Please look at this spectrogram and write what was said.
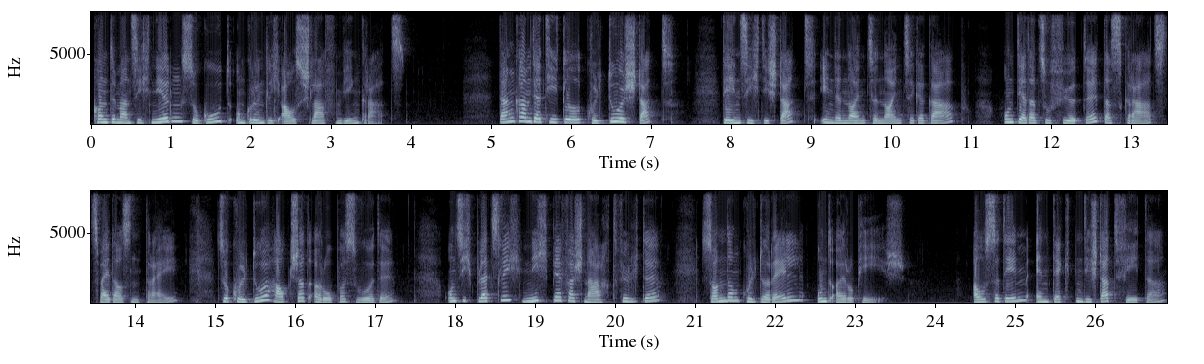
konnte man sich nirgends so gut und gründlich ausschlafen wie in Graz. Dann kam der Titel Kulturstadt, den sich die Stadt in den 1990er gab und der dazu führte, dass Graz 2003 zur Kulturhauptstadt Europas wurde und sich plötzlich nicht mehr verschnarcht fühlte, sondern kulturell und europäisch. Außerdem entdeckten die Stadtväter,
